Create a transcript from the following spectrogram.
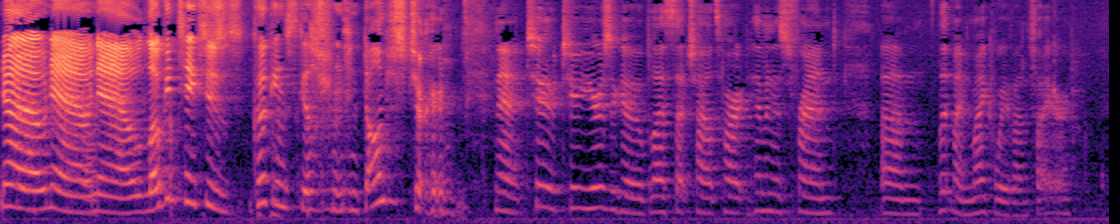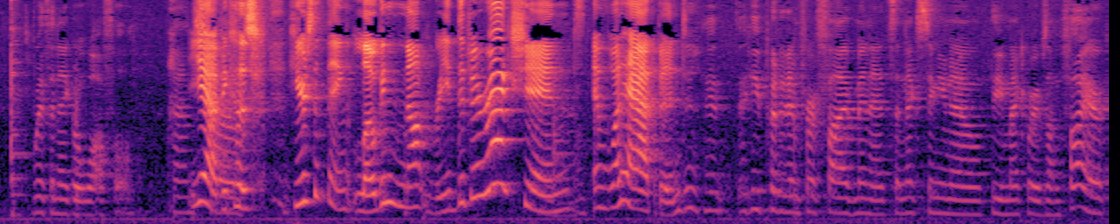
No, no, no. Logan takes his cooking skills from the dumpster. Now, two two years ago, bless that child's heart, him and his friend um, lit my microwave on fire with an Eggo waffle. Yeah, so- because here's the thing Logan did not read the directions. And what happened? He- He put it in for five minutes, and next thing you know, the microwave's on fire.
